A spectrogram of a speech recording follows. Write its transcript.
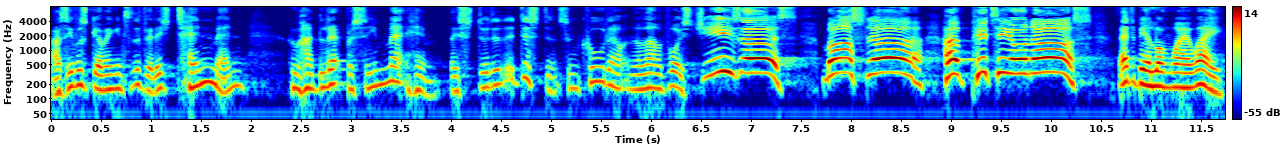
As he was going into the village, ten men who had leprosy met him. They stood at a distance and called out in a loud voice, Jesus, Master, have pity on us. They had to be a long way away.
